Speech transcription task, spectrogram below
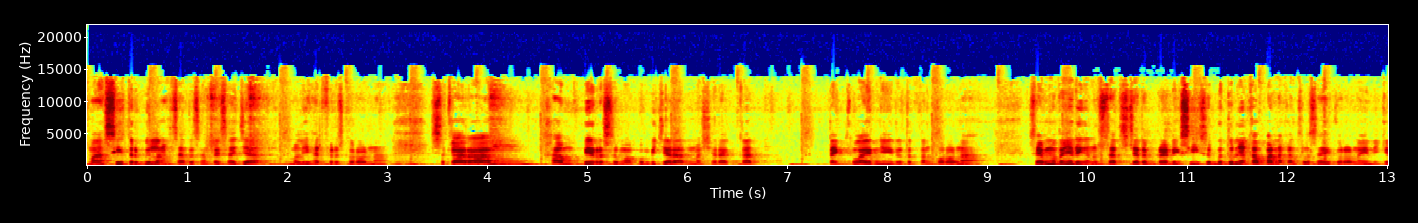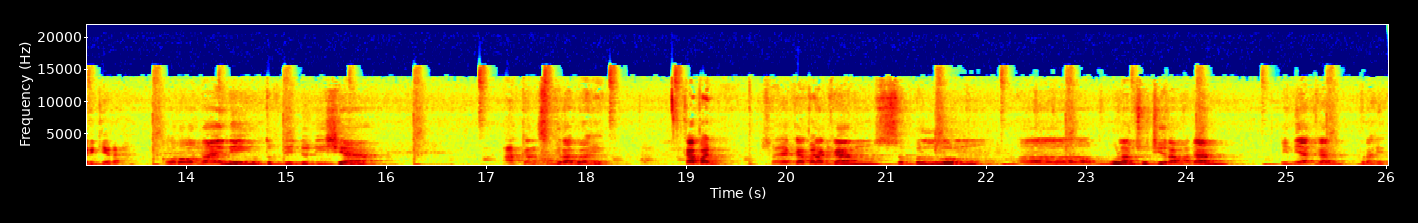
masih terbilang santai-santai saja melihat virus corona. Sekarang hampir semua pembicaraan masyarakat tagline-nya itu tentang corona. Saya mau tanya dengan Ustadz secara prediksi, sebetulnya kapan akan selesai corona ini kira-kira? Corona ini untuk di Indonesia akan segera berakhir. Kapan? Saya katakan sebelum uh, bulan suci Ramadan ini akan berakhir.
